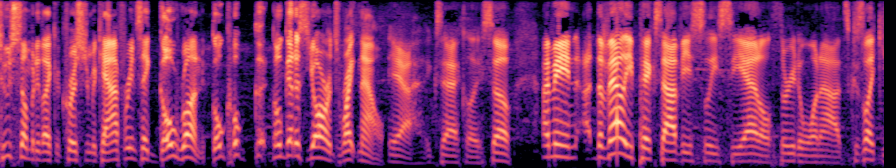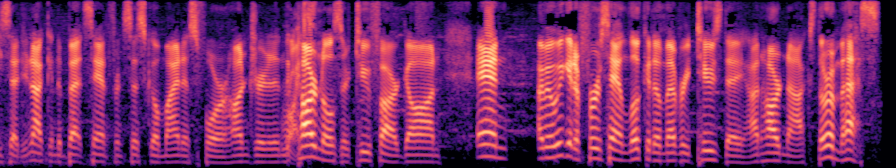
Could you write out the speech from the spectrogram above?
to somebody like a Christian McCaffrey and say, "Go run, go go go get us yards right now." Yeah, exactly. So, I mean, the value picks obviously Seattle three to one odds because, like you said, you're not going to bet San Francisco minus four hundred, and the Right. Cardinals are too far gone. And I mean, we get a firsthand look at them every Tuesday on Hard Knocks. They're a mess.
